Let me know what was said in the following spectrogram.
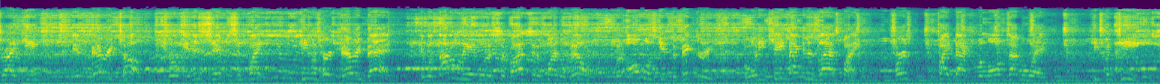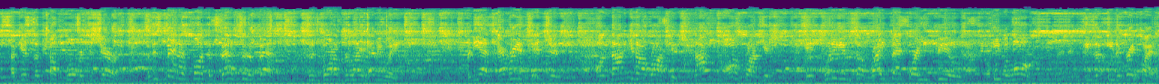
striking, and very tough. You know, in his championship fight, he was hurt very bad and was not only able to survive to the final bell, but almost get the victory. But when he came back in his last fight, first fight back from a long time away, he fatigued against a tough Glover Teixeira. But this man has fought the best of the best since going up to light heavyweight. But he has every intention on knocking out Rakic, knocking off Rakic, and putting himself right back where he feels he belongs. He's a, great fighter.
